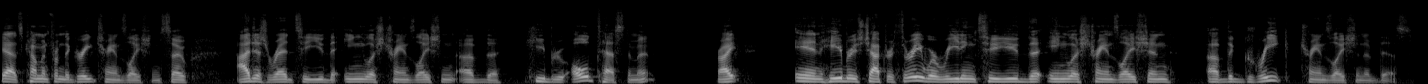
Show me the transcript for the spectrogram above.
Yeah, it's coming from the Greek translation. So I just read to you the English translation of the Hebrew Old Testament, right? In Hebrews chapter 3, we're reading to you the English translation of the Greek translation of this.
